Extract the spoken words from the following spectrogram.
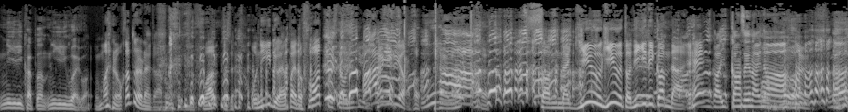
の握り方、握り具合は？うまいの分かっとるやないか。あの、ふわっとした。おにぎりはやっぱりあのふわっとしたおにぎりに限るよ。うわそんなぎゅうぎゅうと握り込んだ。え？なんか一貫性ないなな、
